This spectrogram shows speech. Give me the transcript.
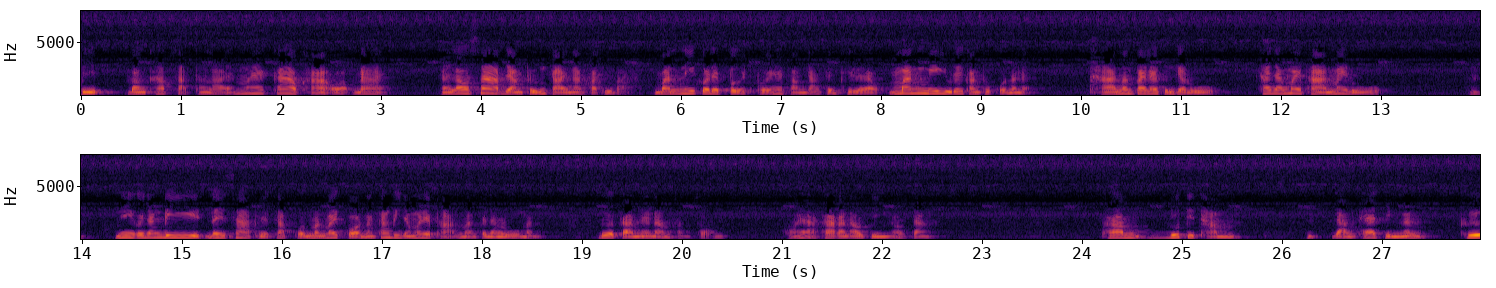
บีบบังคับสัตว์ทั้งหลาย ไม่ให้ก้าวขาออกได้ให้เราทราบอย่างถึงใจนักปฏิบัติ วันนี้ก็ได้เปิดเผยให้ฟังอย่างเต็มที่แล้ว มันมีอยู่ด้วยกันทุกคนนั่นแหละ ผ่านมันไปแล้วถึงจะรู้ ถ้ายังไม่ผ่านไม่รู้นี่ก็ยังดีได้ทราบเหตุทราบผลมันไว้ก่อนทั้งทั้งที่ยังไม่ได้ผ่านมันก็ยังรู้มันด้วยการแนะนำสั่งสอน ขอให้อาคากันเอาจริงเอาจัง ความยุติธรรมอย่างแท้จริงนั้น คือ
